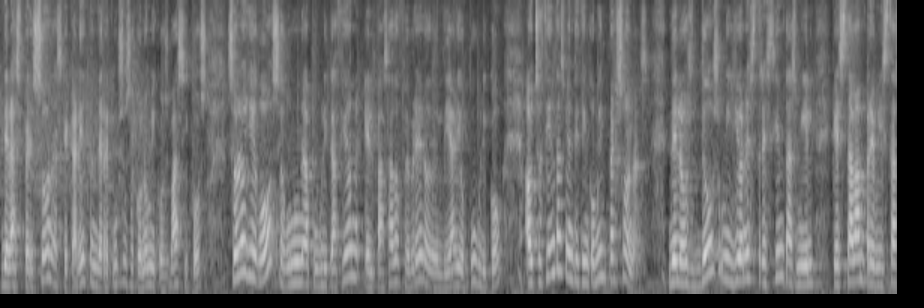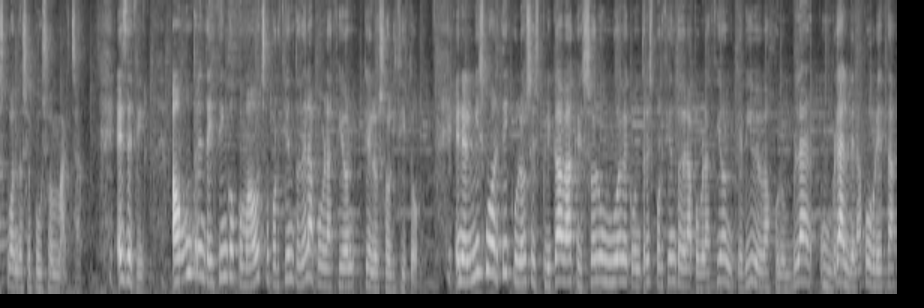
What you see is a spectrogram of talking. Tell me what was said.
de las personas que carecen de recursos económicos básicos, solo llegó, según una publicación el pasado febrero del Diario Público, a 825.000 personas, de los 2.300.000 que estaban previstas cuando se puso en marcha. Es decir, a un 35,8% de la población que lo solicitó. En el mismo artículo se explicaba que solo un 9,3% de la población que vive bajo el umbral de la pobreza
